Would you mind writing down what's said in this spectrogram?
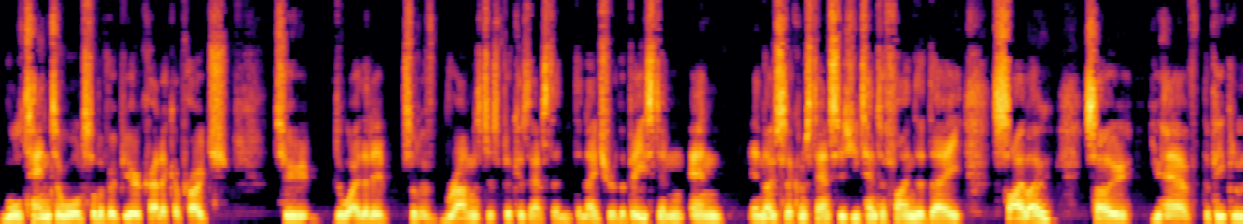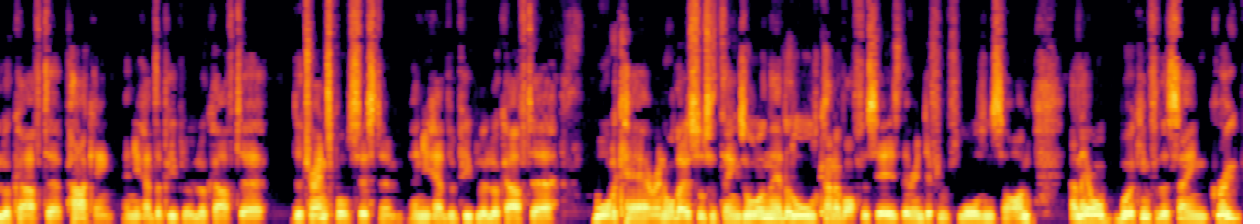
will tend towards sort of a bureaucratic approach to the way that it sort of runs just because that's the, the nature of the beast. And, and in those circumstances, you tend to find that they silo. So you have the people who look after parking and you have the people who look after the transport system and you have the people who look after water care and all those sorts of things, all in their little kind of offices. They're in different floors and so on. And they're all working for the same group,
